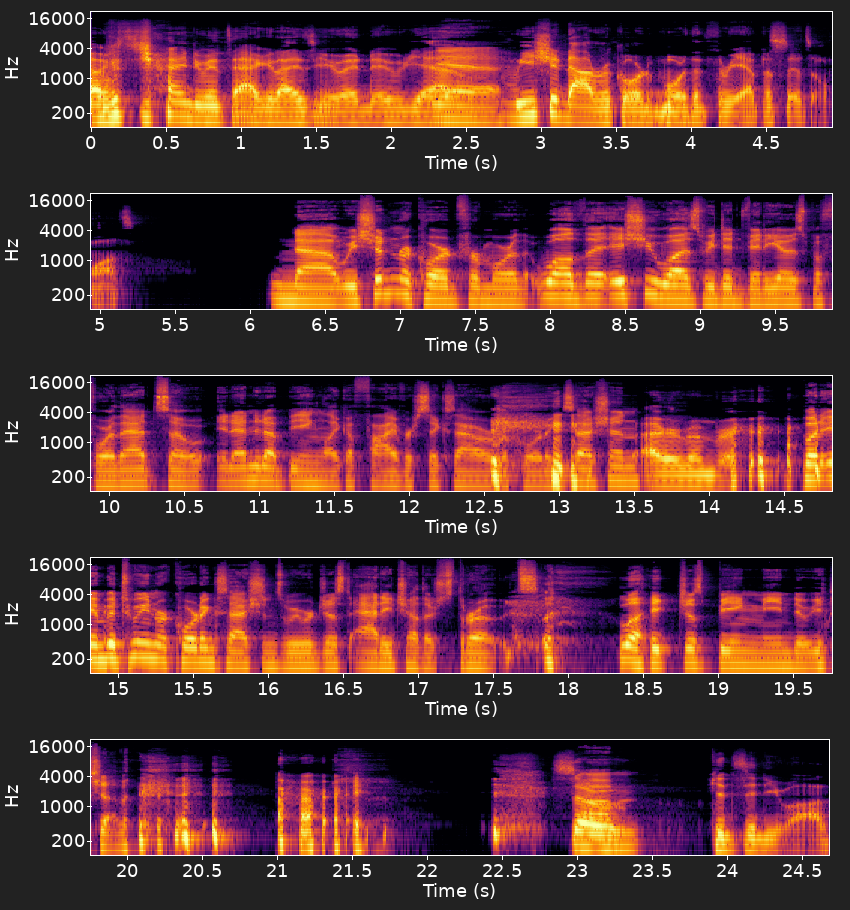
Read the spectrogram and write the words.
I was trying to antagonize you, and uh, yeah, Yeah. we should not record more than three episodes at once. No, we shouldn't record for more. Th- well, the issue was we did videos before that, so it ended up being like a five or six hour recording session. I remember. But in between recording sessions, we were just at each other's throats, like just being mean to each other. All right. So Um, continue on.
